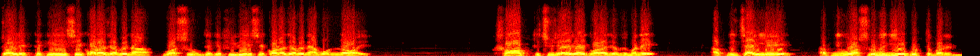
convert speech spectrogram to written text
টয়লেট থেকে এসে করা যাবে না ওয়াশরুম থেকে ফিরে এসে করা যাবে না, এমন নয়। সব কিছু জায়গায় করা যাবে। মানে আপনি চাইলে আপনি ওয়াশরুমে গিয়েও করতে পারেন।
